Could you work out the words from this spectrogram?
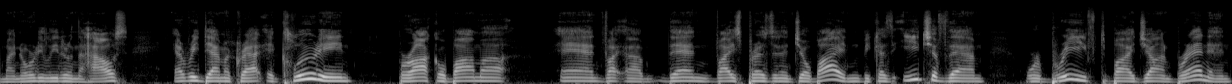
Minority Leader in the House, every Democrat, including Barack Obama and uh, then Vice President Joe Biden, because each of them were briefed by John Brennan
